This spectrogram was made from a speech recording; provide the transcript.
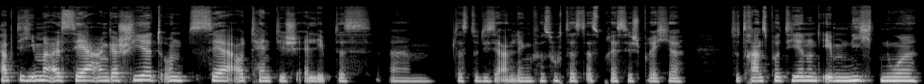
habe dich immer als sehr engagiert und sehr authentisch erlebt, dass, ähm, dass du diese Anliegen versucht hast, als Pressesprecher zu transportieren und eben nicht nur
